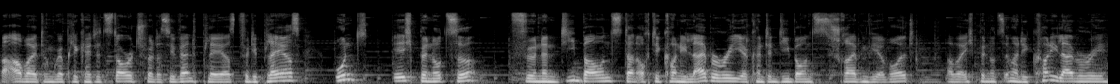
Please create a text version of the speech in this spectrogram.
Bearbeitung, Replicated Storage für das Event Players, für die Players. Und ich benutze für einen Debounce dann auch die Conny Library. Ihr könnt den Debounce schreiben, wie ihr wollt. Aber ich benutze immer die Conny Library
